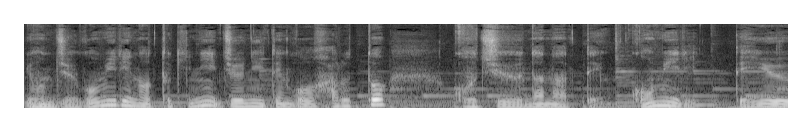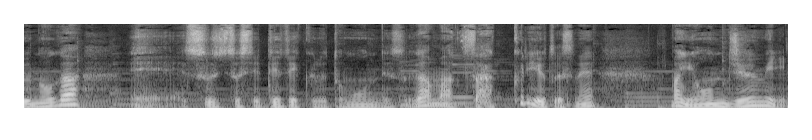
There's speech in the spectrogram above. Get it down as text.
45mm の時に12.5を貼ると 57.5mm っていうのが、えー、数字として出てくると思うんですがまあざっくり言うとですね、まあ、40mm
